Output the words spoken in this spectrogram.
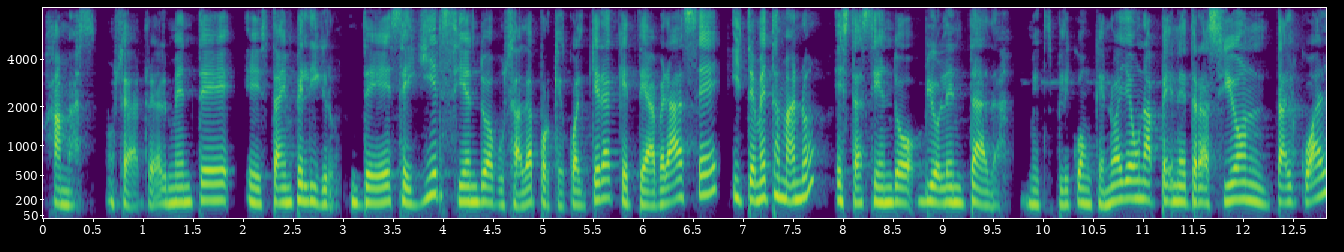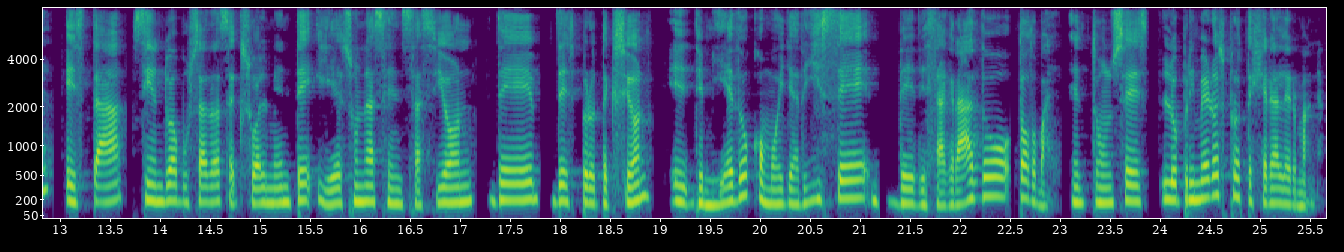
Jamás. O sea, realmente está en peligro de seguir siendo abusada porque cualquiera que te abrace y te meta mano está siendo violentada. Me explico, aunque no haya una penetración tal cual, está siendo abusada sexualmente y es una sensación de desprotección eh, de miedo, como ella dice, de desagrado, todo mal. Entonces, lo primero es proteger a la hermana.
